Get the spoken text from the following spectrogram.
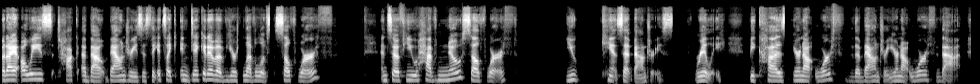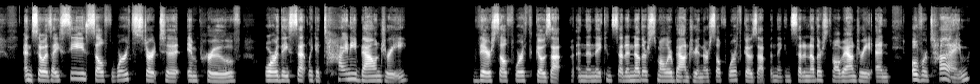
But i always talk about boundaries is that it's like indicative of your level of self-worth. And so if you have no self-worth you can't set boundaries really because you're not worth the boundary you're not worth that. And so as I see self worth start to improve, or they set like a tiny boundary, their self worth goes up. And then they can set another smaller boundary, and their self worth goes up, and they can set another small boundary. And over time,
